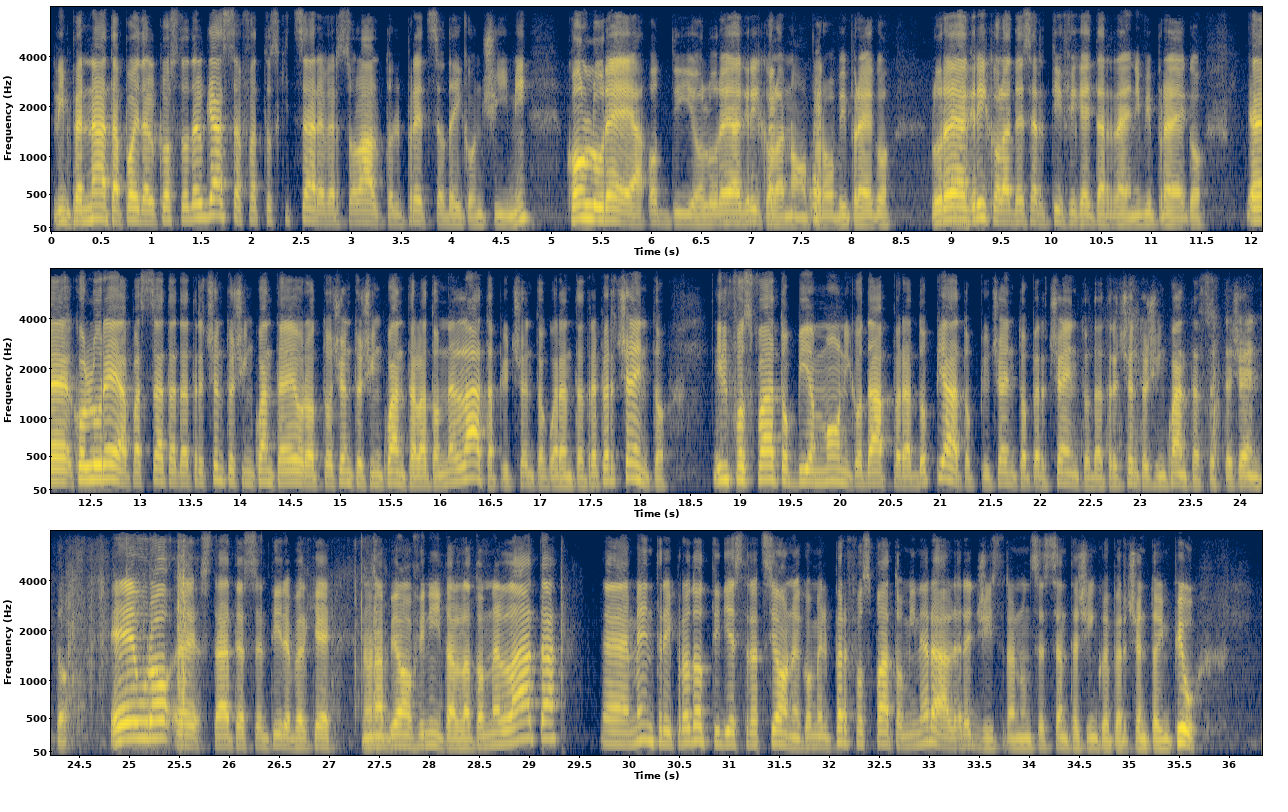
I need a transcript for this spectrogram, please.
L'impennata poi del costo del gas ha fatto schizzare verso l'alto il prezzo dei concimi, con l'urea, oddio, l'urea agricola no, però vi prego. L'urea agricola desertifica i terreni, vi prego. Eh, con l'urea passata da 350 euro a 850 la tonnellata, più 143%. Il fosfato biammonico DAP raddoppiato, più 100% da 350 a 700 euro. Eh, state a sentire perché non abbiamo finito alla tonnellata eh, mentre i prodotti di estrazione come il perfosfato minerale registrano un 65% in più.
